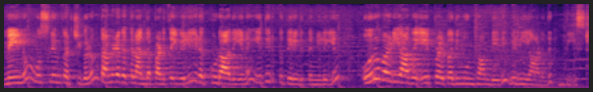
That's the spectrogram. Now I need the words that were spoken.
மேலும் முஸ்லிம் கட்சிகளும் தமிழகத்தில் அந்த படத்தை வெளியிடக்கூடாது என எதிர்ப்பு தெரிவித்த நிலையில் ஒரு வழியாக ஏப்ரல் பதிமூன்றாம் தேதி வெளியானது பீஸ்ட்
